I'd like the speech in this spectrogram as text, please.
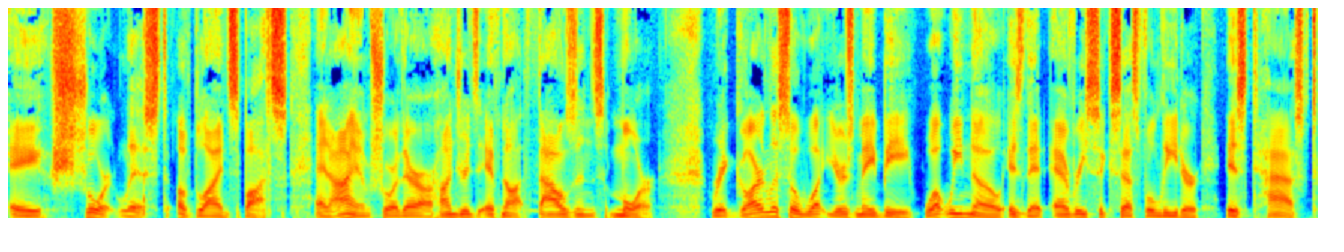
a short list of blind spots, and I am sure there are hundreds, if not thousands more. Regardless of what yours may be, what we know is that every successful leader is tasked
